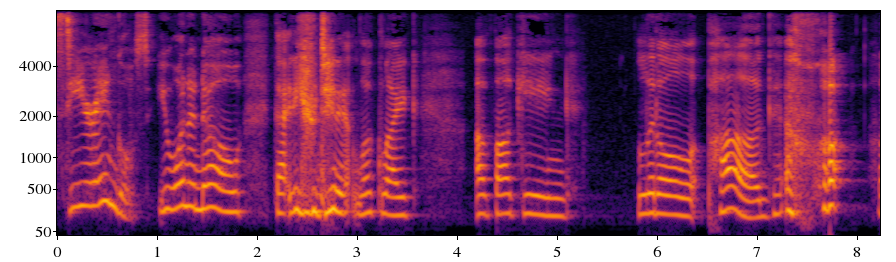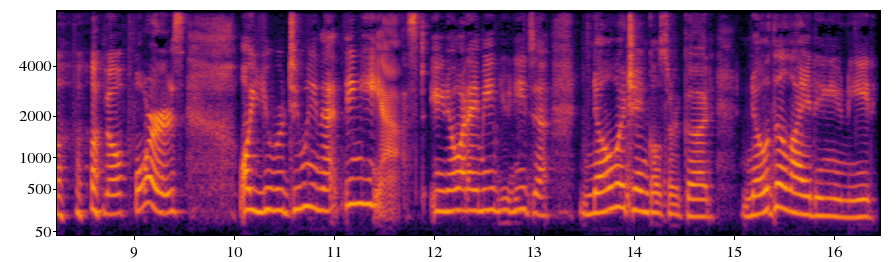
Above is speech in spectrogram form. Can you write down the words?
see your angles. You want to know that you didn't look like a fucking little pug on all fours while you were doing that thing he asked. You know what I mean? You need to know which angles are good, know the lighting you need,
